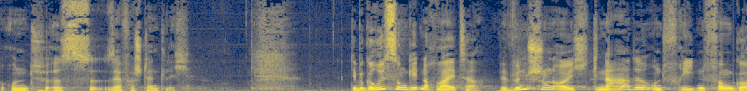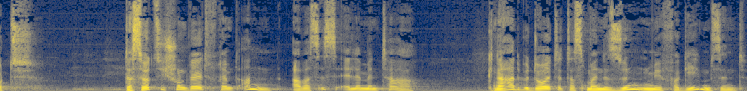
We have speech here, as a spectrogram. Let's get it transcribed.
und ist sehr verständlich. Die Begrüßung geht noch weiter. Wir wünschen euch Gnade und Frieden vom Gott. Das hört sich schon weltfremd an, aber es ist elementar. Gnade bedeutet, dass meine Sünden mir vergeben sind,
